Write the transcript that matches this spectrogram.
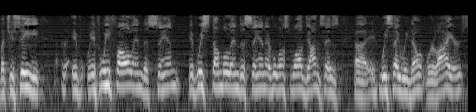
But you see, if, if we fall into sin, if we stumble into sin every once in a while, John says, uh, if we say we don't, we're liars.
